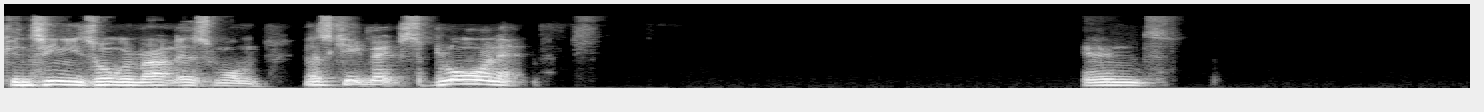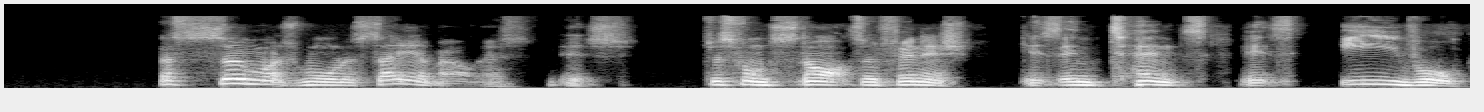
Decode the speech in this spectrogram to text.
continue talking about this one. Let's keep exploring it. And there's so much more to say about this. It's just from start to finish. It's intense. It's evil.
